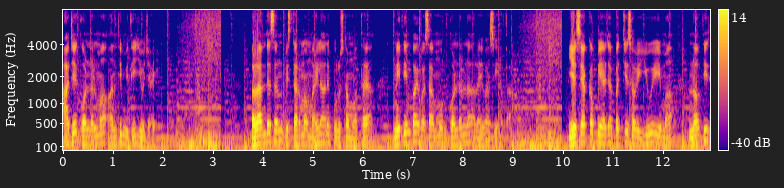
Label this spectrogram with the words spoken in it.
આજે ગોંડલમાં અંતિમ વિધિ યોજાઈ. રાંદેસન વિસ્તારમાં મહિલા અને પુરુષના મોત થયા. નીતિનભાઈ વસા મૂળ ગોંડલના રહેવાસી હતા. એશિયા કપ બે હજાર પચીસ હવે યુએઈમાં નવથી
